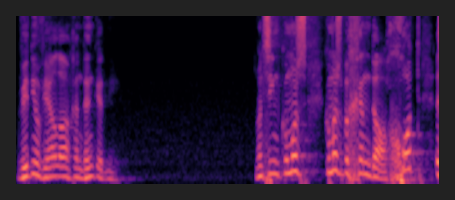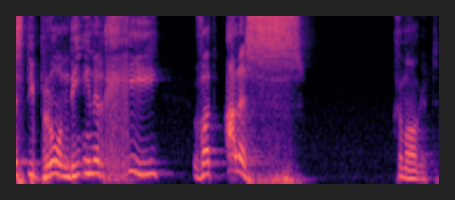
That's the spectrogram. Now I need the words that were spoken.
Ek weet nie of jy al daaraan gaan dink het nie. Want sien, kom ons kom ons begin daar. God is die bron, die energie wat alles gemaak het.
